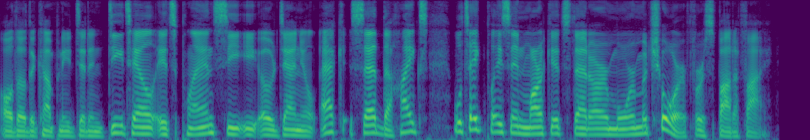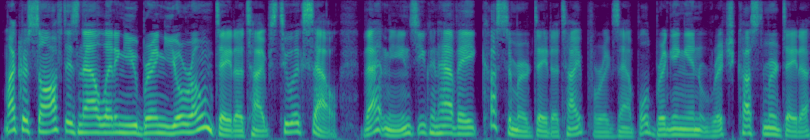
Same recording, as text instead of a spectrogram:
Although the company didn't detail its plans, CEO Daniel Ek said the hikes will take place in markets that are more mature for Spotify. Microsoft is now letting you bring your own data types to Excel. That means you can have a customer data type, for example, bringing in rich customer data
